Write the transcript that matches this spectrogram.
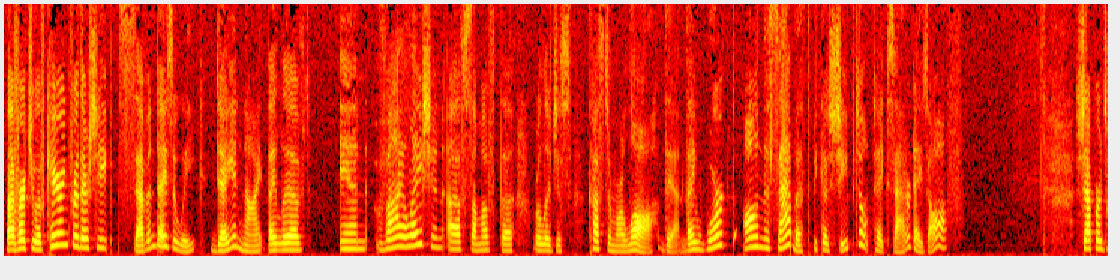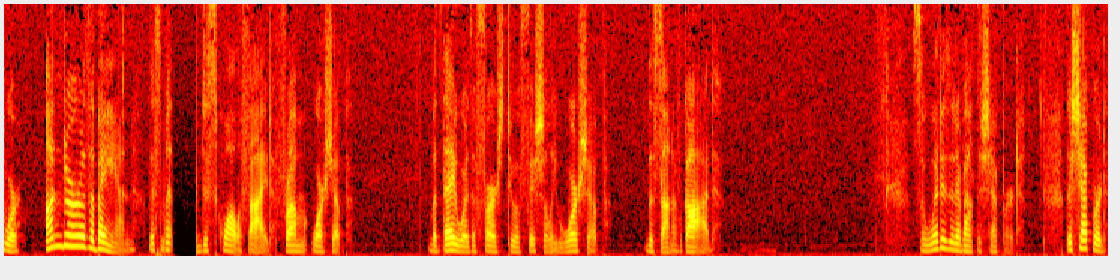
By virtue of caring for their sheep seven days a week, day and night, they lived in violation of some of the religious custom or law then. They worked on the Sabbath because sheep don't take Saturdays off. Shepherds were under the ban. This meant they were disqualified from worship. But they were the first to officially worship the Son of God. So, what is it about the shepherd? The shepherd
